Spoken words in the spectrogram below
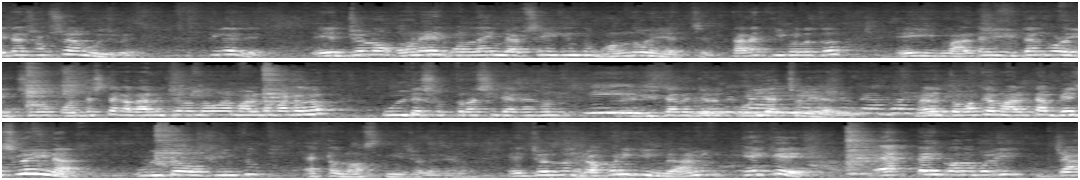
এটা সবসময় বুঝবে। ঠিক আছে? এর জন্য অনেক অনলাইন ব্যবসায়ী কিন্তু বন্ধ হয়ে যাচ্ছে। তারা কি বলতো? এই মালটাকে রিটার্ন করে দিচ্ছ ও পঞ্চাশ টাকা লাভের জন্য তোমার মালটা পাঠালো উল্টে সত্তর আশি টাকা এখন রিটার্নের জন্য কোরিয়ার চলে যাবে। মানে তোমাকে মালটা বেচলোই না। উল্টো ও কিন্তু একটা লস নিয়ে চলে গেল। এর জন্য যখনই কিনবে আমি একে একটাই কথা বলি যা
